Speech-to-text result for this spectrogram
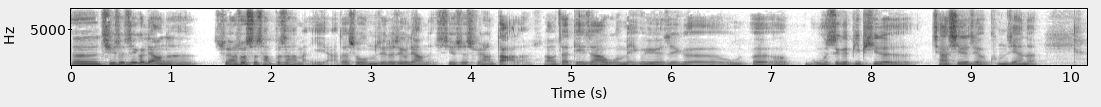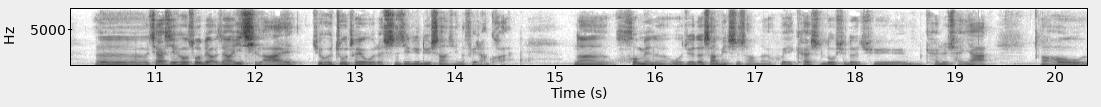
嗯，其实这个量呢，虽然说市场不是很满意啊，但是我们觉得这个量呢，其实是非常大了。然后再叠加我每个月这个五呃呃五十个 BP 的加息的这个空间呢，呃，加息和缩表这样一起来，就会助推我的实际利率上行的非常快。那后面呢，我觉得商品市场呢会开始陆续的去开始承压。然后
